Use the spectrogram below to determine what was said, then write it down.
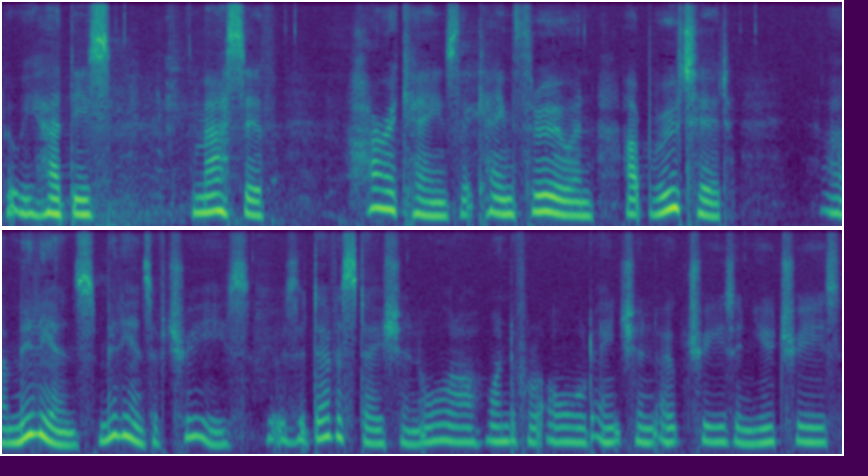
but we had these massive hurricanes that came through and uprooted uh, millions, millions of trees. It was a devastation. All our wonderful old ancient oak trees and yew trees,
